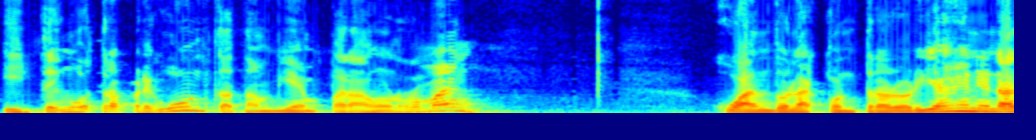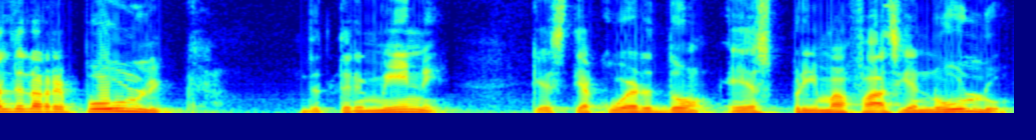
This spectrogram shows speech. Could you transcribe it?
Y tengo otra pregunta también para don Román. Cuando la Contraloría General de la República determine que este acuerdo es prima facie nulo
